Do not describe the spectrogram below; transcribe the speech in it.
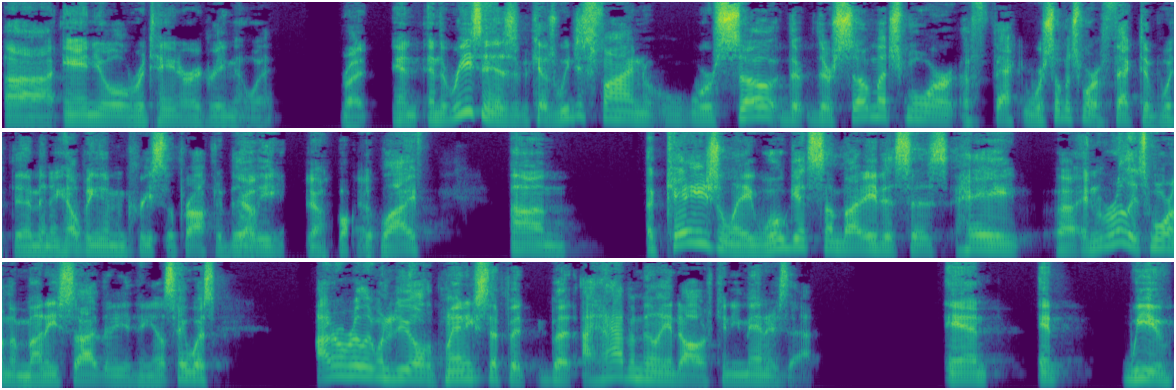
uh, annual retainer agreement with. Right. And and the reason is because we just find we're so they're, they're so much more effective. We're so much more effective with them and in helping them increase their profitability, Yeah. quality yeah. of life. Um, occasionally we'll get somebody that says, Hey, uh, and really it's more on the money side than anything else. Hey, Wes, I don't really want to do all the planning stuff, but, but I have a million dollars. Can you manage that? And, and we've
